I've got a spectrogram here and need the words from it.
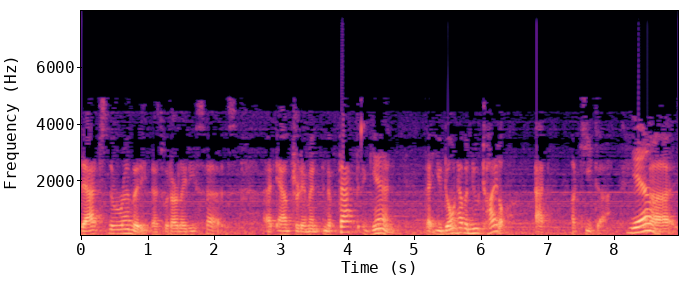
that's the remedy. That's what Our Lady says at Amsterdam, and, and the fact again that you don't have a new title at Akita. Yeah. Uh,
